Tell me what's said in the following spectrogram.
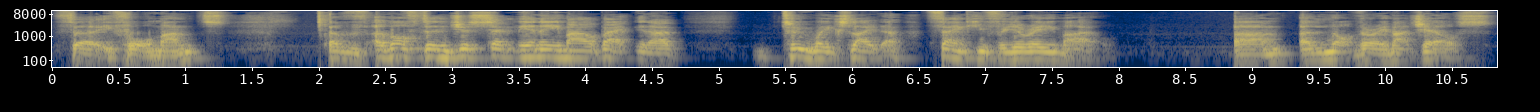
34 months have, have often just sent me an email back, you know, two weeks later, thank you for your email, um, and not very much else.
